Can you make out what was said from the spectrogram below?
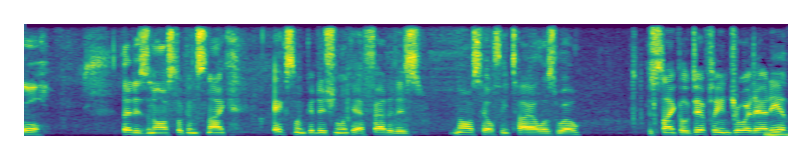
Oh, that is a nice looking snake. Excellent condition. Look how fat it is. Nice healthy tail as well. The snake will definitely enjoy it out here.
